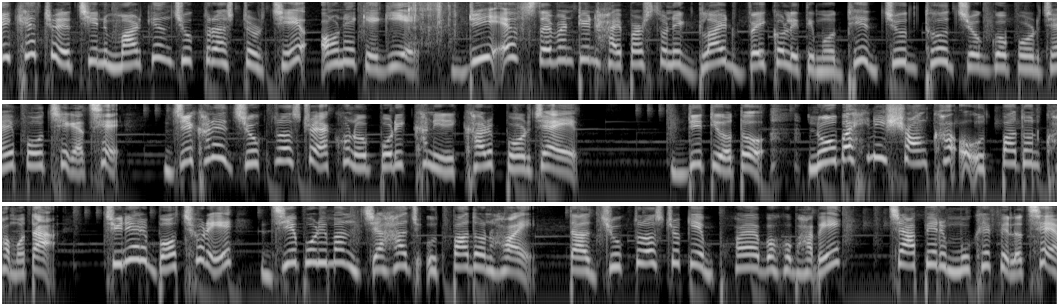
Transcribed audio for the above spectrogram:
এই ক্ষেত্রে চীন মার্কিন যুক্তরাষ্ট্রের চেয়ে অনেক এগিয়ে। DF seventeen hypersonic glide vehicle ইতিমধ্যে যুদ্ধযোগ্য পর্যায়ে পৌঁছে গেছে, যেখানে যুক্তরাষ্ট্র এখনও পরীক্ষা নিরীক্ষার পর্যায়ে। দ্বিতীয়ত, নৌবাহিনীর সংখ্যা ও উৎপাদন ক্ষমতা। চীনের বছরে যে পরিমাণ জাহাজ উৎপাদন হয়, তা যুক্তরাষ্ট্রকে ভয়াবহভাবে চাপের মুখে ফেলেছে।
